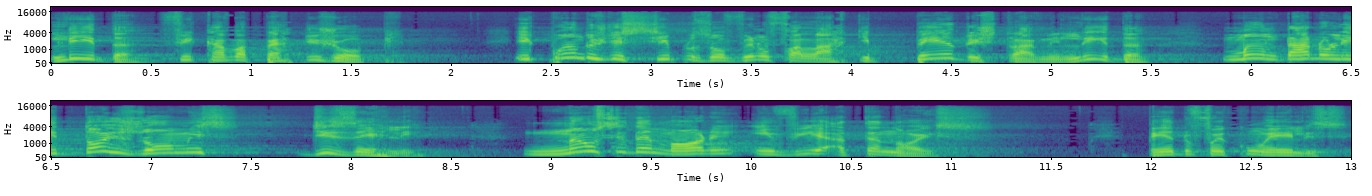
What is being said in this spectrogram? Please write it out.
Lida ficava perto de Jope. E quando os discípulos ouviram falar que Pedro estava em Lida, mandaram-lhe dois homens dizer-lhe: Não se demorem, envia até nós. Pedro foi com eles,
